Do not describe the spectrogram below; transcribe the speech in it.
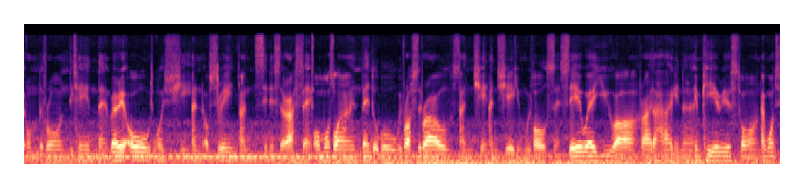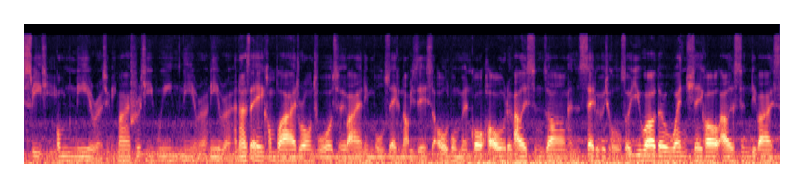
from the throne detained them. Very old was she, and of strange and sinister aspect, almost blind, bent double, with frosted brows and chin, and shaking with pulse. Stay where you are, cried the hag in an imperious tone. I want to speak to you. Come nearer to me, my pretty ween, nearer, nearer. And as they complied, drawn towards her by an impulse they could not resist, the old woman caught hold of Allison's arm and said with a chuckle, So you are the wench they call Allison Device?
